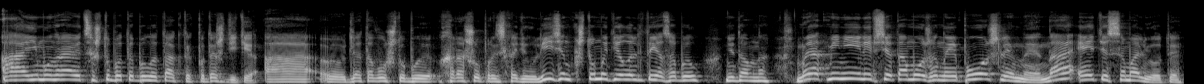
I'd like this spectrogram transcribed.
А ему нравится, чтобы это было так. Так подождите, а э, для того, чтобы хорошо происходил лизинг, что мы делали-то, я забыл недавно. Мы отменили все таможенные пошлины на эти самолеты.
